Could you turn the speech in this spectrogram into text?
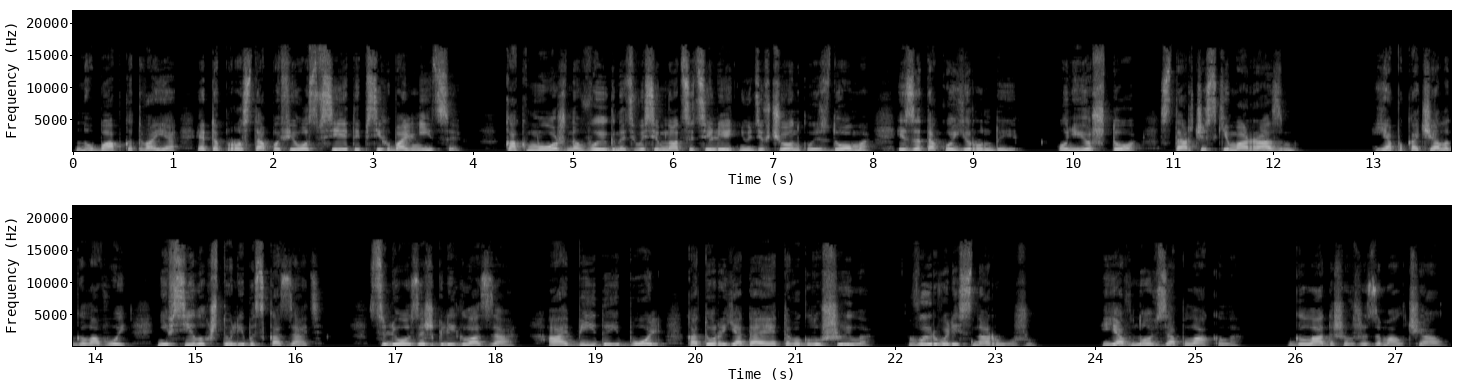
Но бабка твоя – это просто апофеоз всей этой психбольницы. Как можно выгнать восемнадцатилетнюю девчонку из дома из-за такой ерунды? У нее что, старческий маразм? Я покачала головой, не в силах что-либо сказать. Слезы жгли глаза, а обида и боль, которые я до этого глушила, вырвались наружу. Я вновь заплакала. Гладышев же замолчал.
